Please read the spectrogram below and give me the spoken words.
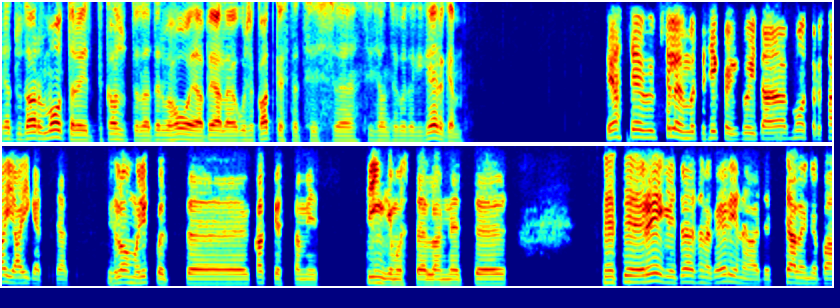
teatud arv mootoreid kasutada terve hooaja peale, aga kui sa katkestad, siis, siis on see kuidagi kergem. Jah, see võib selles mõttes ikkagi, kui ta mootor sai haiget sealt, siis loomulikult äh, katkestamistingimustel on need, äh, need reeglid ühesõnaga erinevad, et seal on juba,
